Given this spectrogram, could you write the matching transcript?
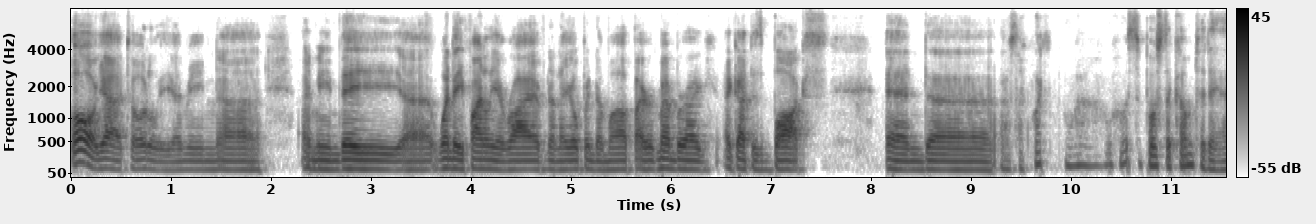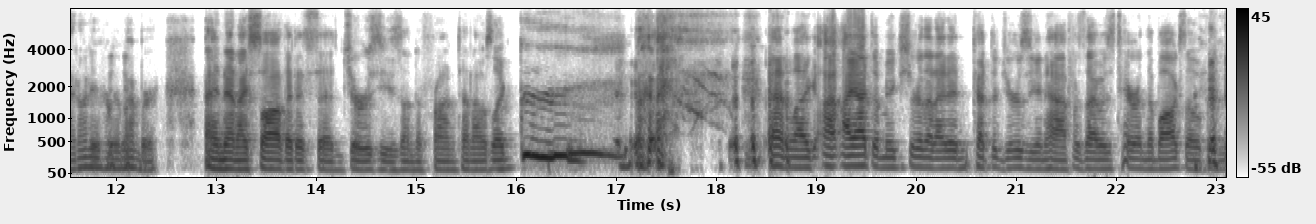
Oh yeah, totally. I mean, uh, I mean they uh, when they finally arrived and I opened them up, I remember I I got this box and uh, I was like, what, what was supposed to come today? I don't even remember. and then I saw that it said jerseys on the front, and I was like, and like I, I, had to make sure that I didn't cut the jersey in half as I was tearing the box open.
